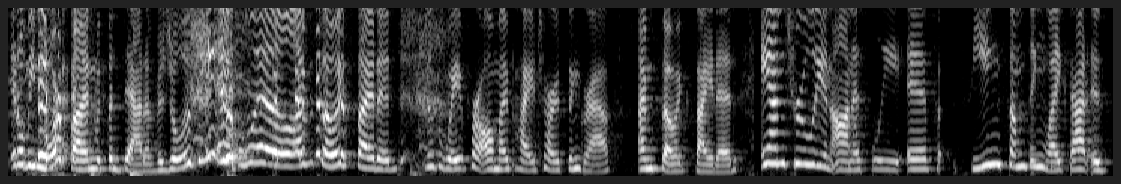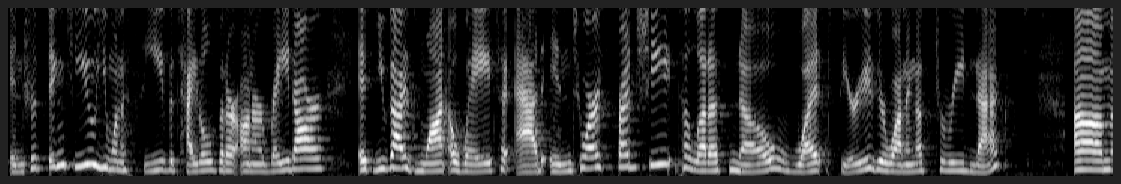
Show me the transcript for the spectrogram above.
It'll be more fun with the data visualization. it will. I'm so excited. Just wait for all my pie charts and graphs. I'm so excited. And truly and honestly, if seeing something like that is interesting to you, you want to see the titles that are on our radar, if you guys want a way to add into our spreadsheet to let us know what series you're wanting us to read next, um,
